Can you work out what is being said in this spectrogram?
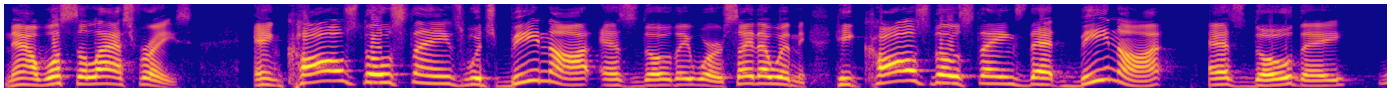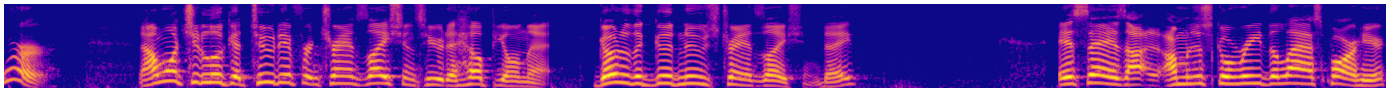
Now, what's the last phrase? And calls those things which be not as though they were. Say that with me. He calls those things that be not as though they were. Now, I want you to look at two different translations here to help you on that. Go to the Good News translation, Dave. It says, I, am just going to read the last part here.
